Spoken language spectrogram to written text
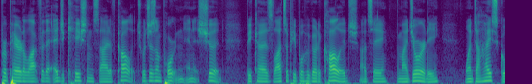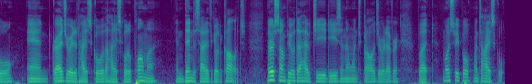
prepared a lot for the education side of college, which is important and it should because lots of people who go to college, I'd say the majority, went to high school and graduated high school with a high school diploma and then decided to go to college. There are some people that have GEDs and then went to college or whatever, but most people went to high school.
